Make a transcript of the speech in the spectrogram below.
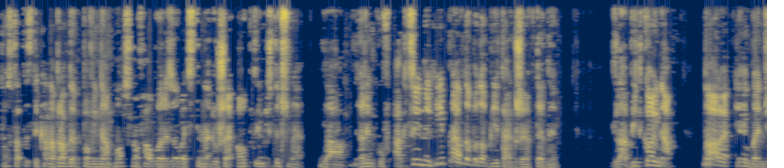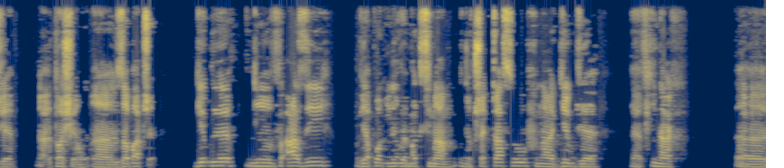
to statystyka naprawdę powinna mocno faworyzować scenariusze optymistyczne dla rynków akcyjnych i prawdopodobnie także wtedy dla Bitcoina. No ale jak będzie, e, to się e, zobaczy. Giełdy w Azji, w Japonii nowe maksima wszechczasów, na giełdzie w Chinach E,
